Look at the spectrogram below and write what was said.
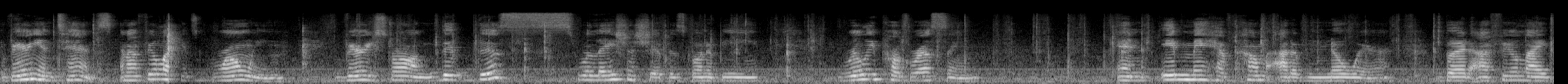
very intense. And I feel like it's growing very strong. This relationship is going to be really progressing. And it may have come out of nowhere. But I feel like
